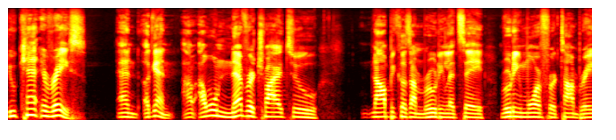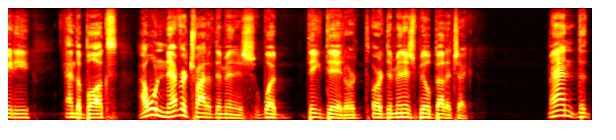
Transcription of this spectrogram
you can't erase. And again, I, I will never try to now because I'm rooting, let's say, rooting more for Tom Brady and the Bucks. I will never try to diminish what they did or or diminish Bill Belichick. Man, the,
